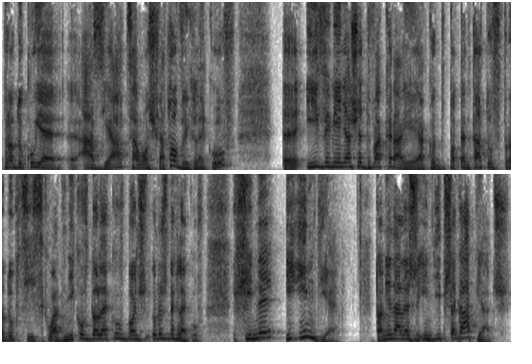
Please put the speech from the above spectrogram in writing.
produkuje Azja, całoświatowych leków, E, i wymienia się dwa kraje jako potentatów w produkcji składników do leków bądź różnych leków. Chiny i Indie. To nie należy Indii przegapiać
